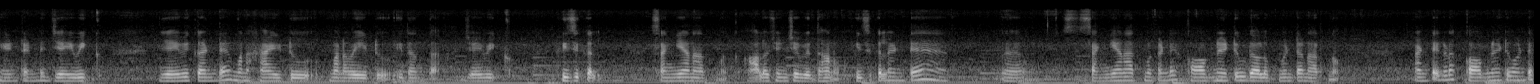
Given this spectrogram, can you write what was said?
ఏంటంటే జైవిక్ జైవిక్ అంటే మన హైటు మన వెయిట్ ఇదంతా. జైవిక్ ఫిజికల్ సంజ్ఞానాత్మక ఆలోచించే విధానం. ఫిజికల్ అంటే సంజ్ఞానాత్మక అంటే కాగ్నేటివ్ డెవలప్మెంట్ అని అర్థం. అంటే ఇక్కడ కాగ్నేటివ్ అంటే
